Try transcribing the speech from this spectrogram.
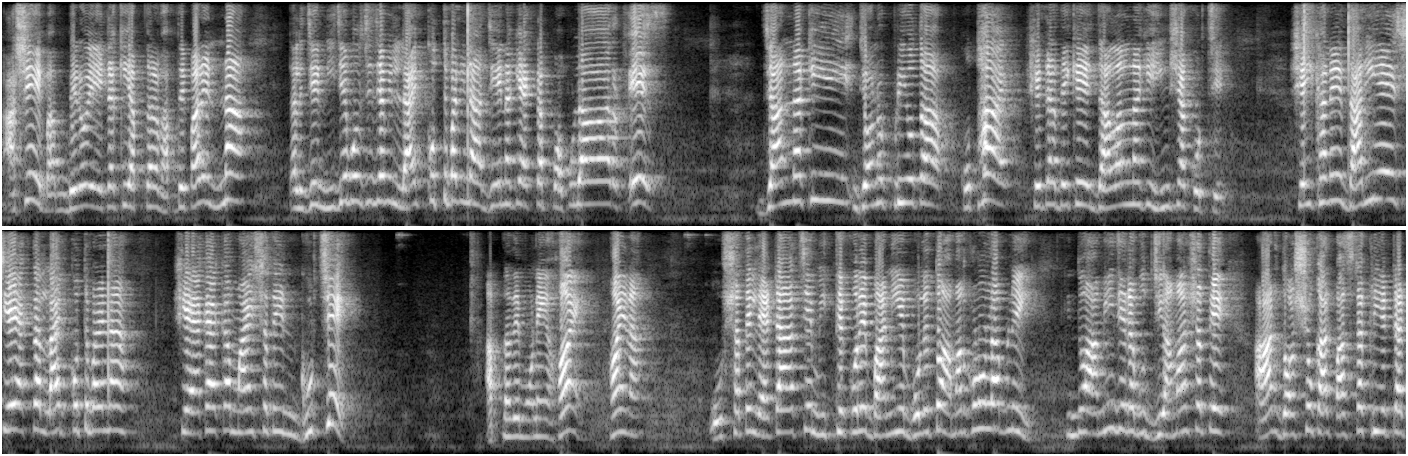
আসে বা বেরোয়, এটা কি আপনারা ভাবতে পারেন? না। তাহলে যে নিজে বলছে যে আমি লাইক করতে পারি না, যে নাকি একটা পপুলার ফেস যার নাকি জনপ্রিয়তা কোথায় সেটা দেখে দালাল নাকি হিংসা করছে। সেইখানে দাঁড়িয়ে সে একটা লাইভ করতে পারে না, সে একা একা মায়ের সাথে ঘুরছে। আপনাদের মনে হয়? হয় না? ওর সাথে ল্যাটা আছে, মিথ্যে করে বানিয়ে বলে তো আমার কোনো লাভ নেই। কিন্তু আমি যেটা বুঝছি, আমার সাথে আর দর্শক, আর পাঁচটা ক্রিয়েটার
